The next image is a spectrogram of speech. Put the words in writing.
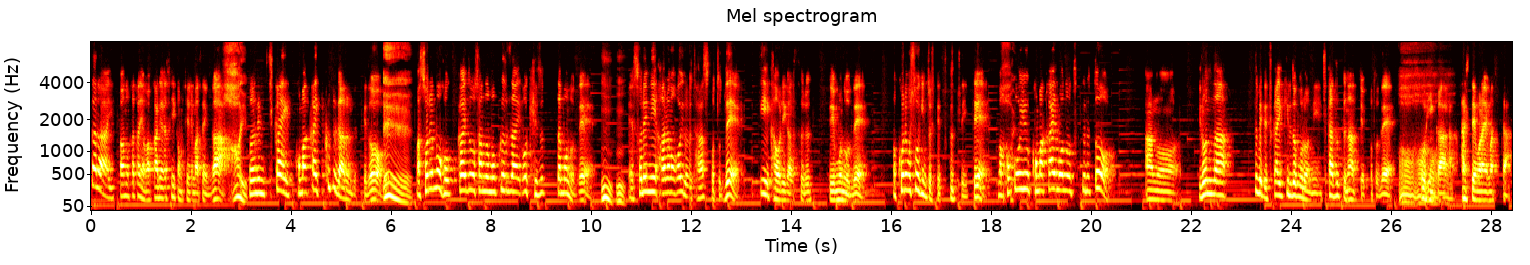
たら一般の方には分かりやすいかもしれませんが、はい、それに近い細かいくずがあるんですけど、えー、まあ、それも北海道産の木材を削ったもので、うんうん、それにアロマオイルを垂らすことでいい香りがするっていうもので、まあ、これも商品として作っていて、まあ、こういう細かいものを作ると、はい、あのいろんな全て使い切るところに近づくなっていうことで商品化させてもらいました。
